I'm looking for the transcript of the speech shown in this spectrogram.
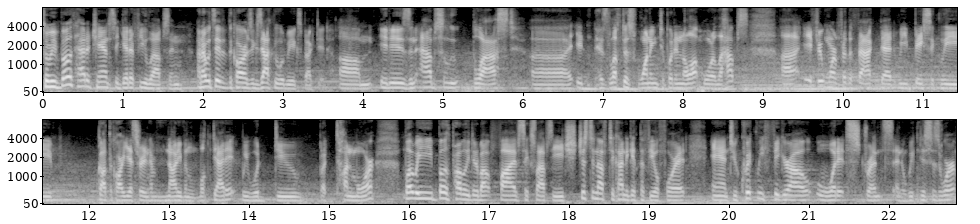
So we've both had a chance to get a few laps in, and I would say that the car is exactly what we expected. Um, it is an absolute blast. Uh, it has left us wanting to put in a lot more laps. Uh, if it weren't for the fact that we basically got the car yesterday and have not even looked at it, we would do a ton more. But we both probably did about five, six laps each, just enough to kind of get the feel for it and to quickly figure out what its strengths and weaknesses were.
